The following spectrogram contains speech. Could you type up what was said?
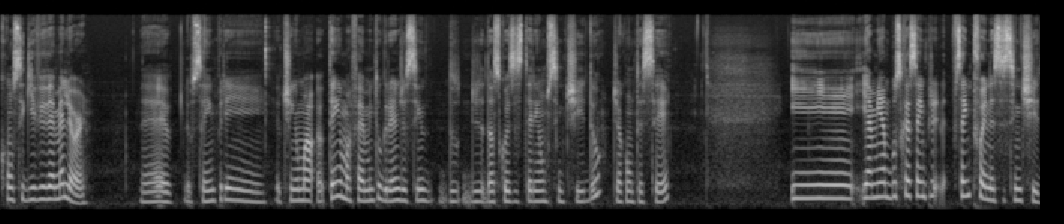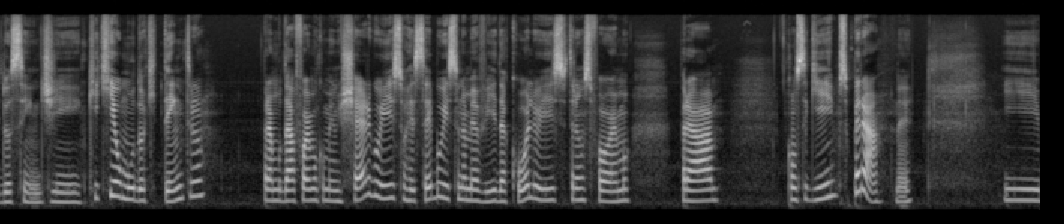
conseguir viver melhor. É, eu, eu, sempre eu tinha uma eu tenho uma fé muito grande assim do, de, das coisas terem um sentido de acontecer e, e a minha busca sempre, sempre foi nesse sentido, assim, de o que, que eu mudo aqui dentro para mudar a forma como eu enxergo isso, recebo isso na minha vida, acolho isso, transformo para conseguir superar, né? E,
